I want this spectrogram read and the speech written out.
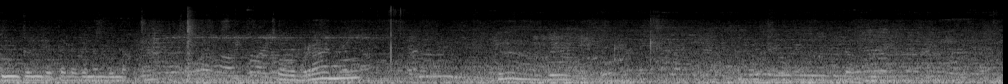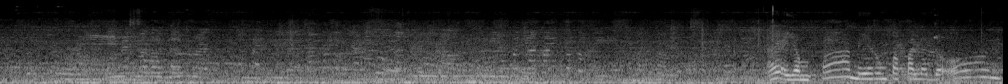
Ang ganda talaga ng bulaklak. Sobra, no? Grabe. Ang ganda ng bulaklak. Ayan pa. Meron pa pala doon.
